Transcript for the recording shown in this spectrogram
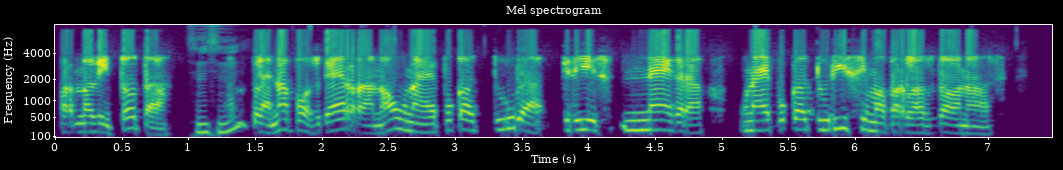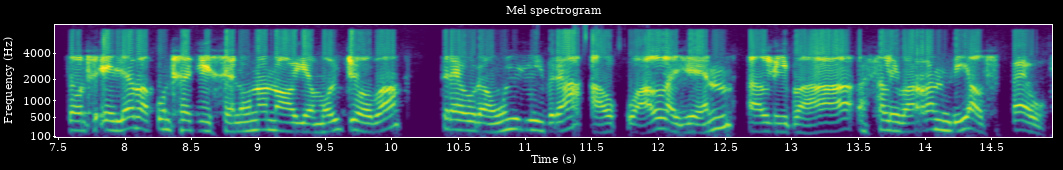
per no dir tota, Mhm. en plena postguerra, no? una època dura, gris, negra, una època duríssima per les dones. Doncs ella va aconseguir, sent una noia molt jove, treure un llibre al qual la gent eh, li va, se li va rendir als peus.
